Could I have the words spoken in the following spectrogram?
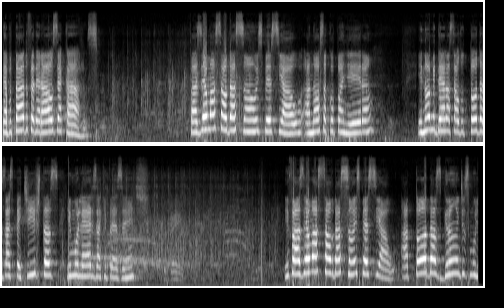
deputado federal Zé Carlos. Fazer uma saudação especial à nossa companheira. Em nome dela, saúdo todas as petistas e mulheres aqui presentes. E fazer uma saudação especial a todas as grandes mulheres.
